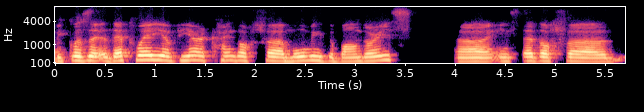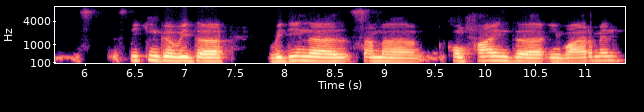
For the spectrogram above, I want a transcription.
because uh, that way we are kind of uh, moving the boundaries instead of sticking with within some confined environment.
